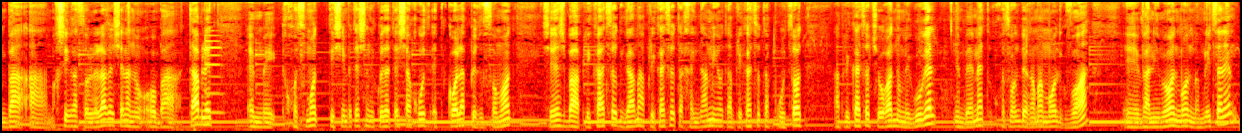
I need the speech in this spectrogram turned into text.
במכשיר הסלולרי שלנו או בטאבלט, הן חוסמות 99.9% את כל הפרסומות שיש באפליקציות, גם האפליקציות החינמיות, האפליקציות הפרוצות, האפליקציות שהורדנו מגוגל, הן באמת חוסמות ברמה מאוד גבוהה, אה, ואני מאוד מאוד ממליץ עליהן.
